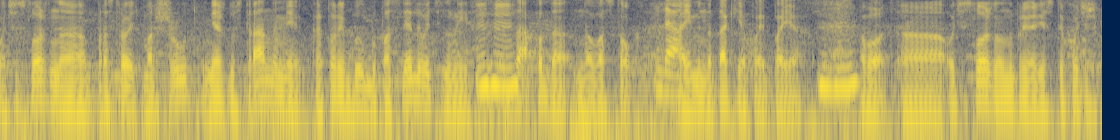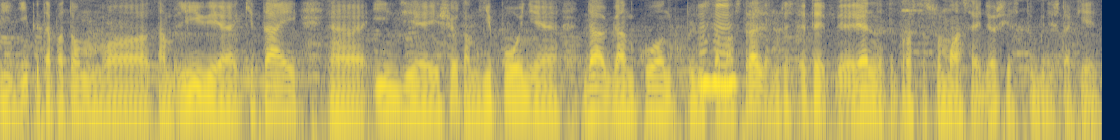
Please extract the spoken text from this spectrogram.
очень сложно простроить маршрут между странами, который был бы последовательный с Мгм. запада на восток. Да. А именно так я по- поехал. Мгм. Вот. А, Очень сложно, например, если ты хочешь в Египет, а потом а, там Ливия, Китай, э, Индия, еще там Япония, да, Гонконг, плюс там Мгм. Австралия. Ну, то есть это реально ты просто с ума сойдешь, если ты будешь так ездить.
